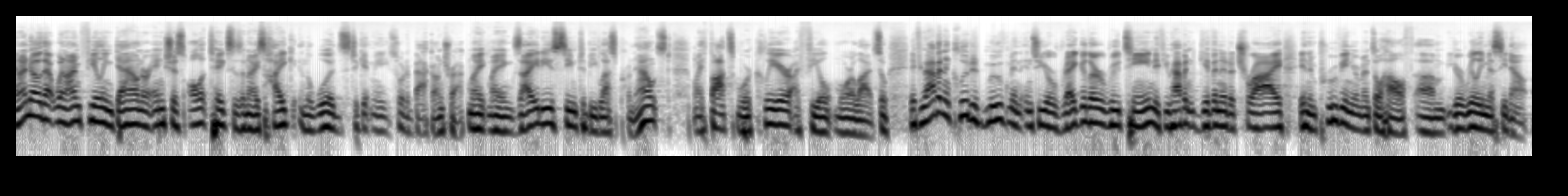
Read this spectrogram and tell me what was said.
And I know that when I'm feeling down or anxious, all it takes is a nice hike in the woods to get me sort of back on track. My, my anxieties seem to be less pronounced, my thoughts more clear, I feel more alive. So if you haven't included movement into your regular routine, if you haven't given it a try in improving your mental health, um, you're really missing out.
